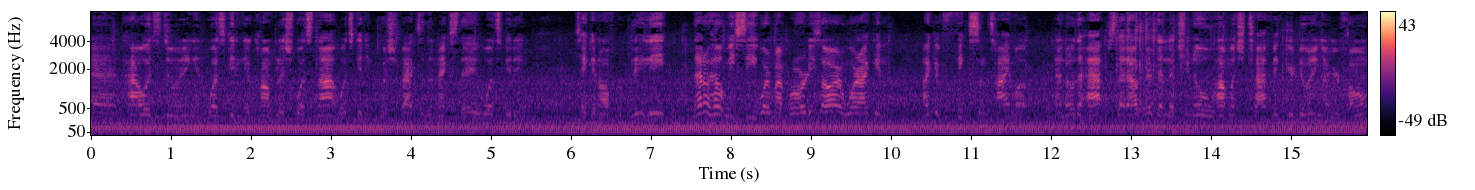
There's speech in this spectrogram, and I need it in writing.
and how it's doing and what's getting accomplished, what's not, what's getting pushed back to the next day, what's getting taken off completely that'll help me see where my priorities are and where I can I can fix some time up. I know the apps that out there that let you know how much traffic you're doing on your phone.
